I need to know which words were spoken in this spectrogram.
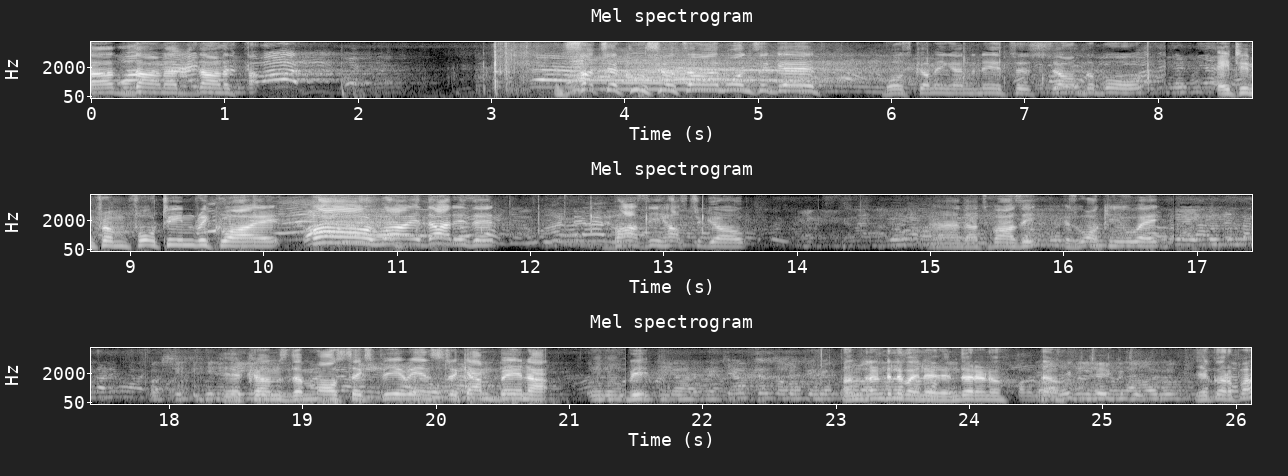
അതാണ് അതാണ് In such a crucial time once again. Ball's coming underneath to stop the ball. 18 from 14 required. All right, that is it. Bazi has to go. And that's Bazi is walking away. Here comes the most experienced campaigner. വി- പന്ത്രണ്ടില് പതിനേഴ് എന്ത് പറയണു ഉറപ്പാ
